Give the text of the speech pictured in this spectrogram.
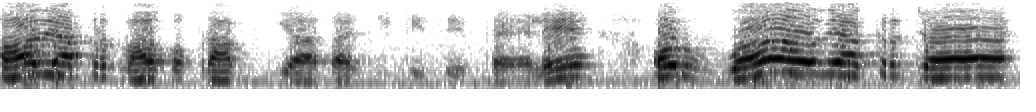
अव्याकृत भाव को प्राप्त किया था सृष्टि से पहले, और वह अव्याकृत जो है,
